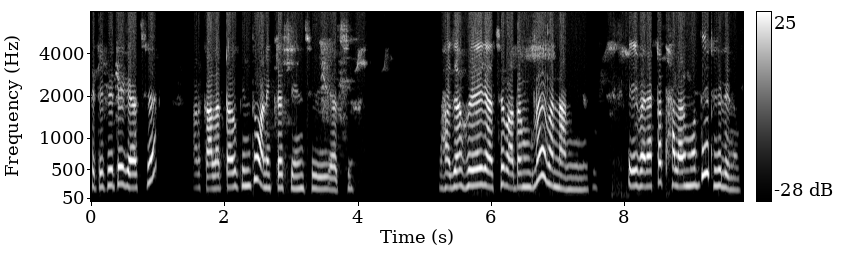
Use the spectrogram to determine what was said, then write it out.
ফেটে ফেটে গেছে আর কালারটাও কিন্তু অনেকটা চেঞ্জ হয়ে গেছে। ভাজা হয়ে গেছে বাদামগুলো, এবার নামিয়ে নেব। এবার একটা থালার মধ্যে ঢেলে নেব।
